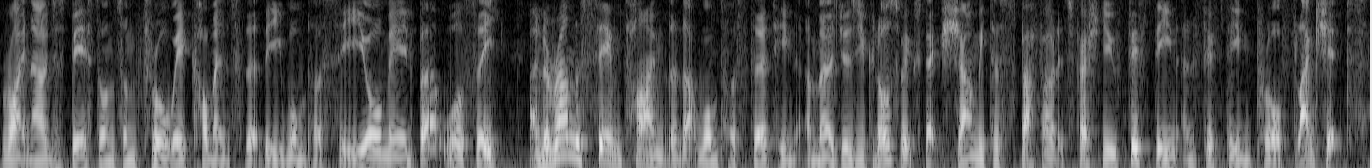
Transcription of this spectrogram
right now just based on some throwaway comments that the OnePlus CEO made, but we'll see. And around the same time that that OnePlus 13 emerges, you can also expect Xiaomi to spaff out its fresh new 15 and 15 Pro flagships.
